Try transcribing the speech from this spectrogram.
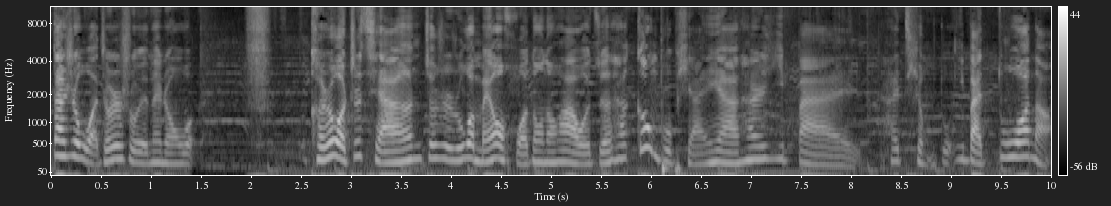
但是我就是属于那种我。可是我之前就是如果没有活动的话，我觉得它更不便宜啊，它是一百还挺多，一百多呢，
